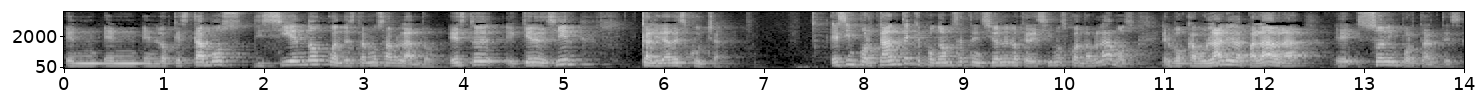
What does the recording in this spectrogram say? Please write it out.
en, en lo que estamos diciendo cuando estamos hablando. Esto eh, quiere decir calidad de escucha. Es importante que pongamos atención en lo que decimos cuando hablamos. El vocabulario y la palabra eh, son importantes.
